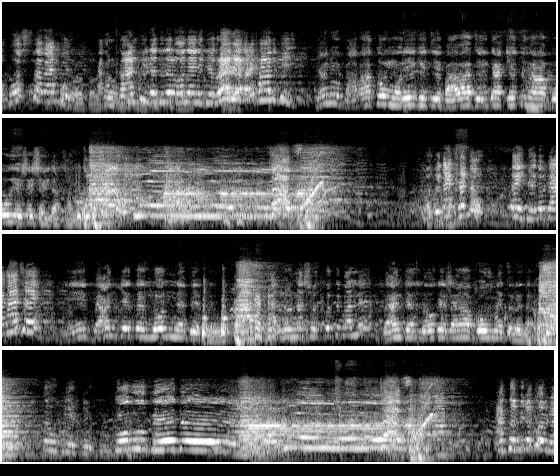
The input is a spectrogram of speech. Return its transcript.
অবস্থা দেখো, এখন দুধের "এই, বিয়ে করে খাওয়াবি কেন বাবা তো মরে গেছে বাবা যেইটা খেতে না বউ এসে সেইটা খাবে যাও। অতটা খেতো। এই, ভেতর টাকা আছে? এই ব্যাংকেতে লোন নেবে আর লোন না শোধ করতে পারলে, ব্যাংকের লোকের সঙ্গে বউ চলে যাবে। তাও বিয়ে করবি। তবু বেদে যাও। একদম বিরক্ত হবি না,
